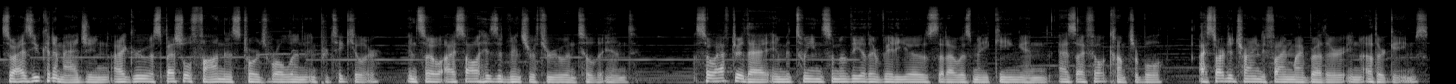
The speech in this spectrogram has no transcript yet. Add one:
So, as you can imagine, I grew a special fondness towards Rolan in particular, and so I saw his adventure through until the end. So, after that, in between some of the other videos that I was making, and as I felt comfortable, I started trying to find my brother in other games.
